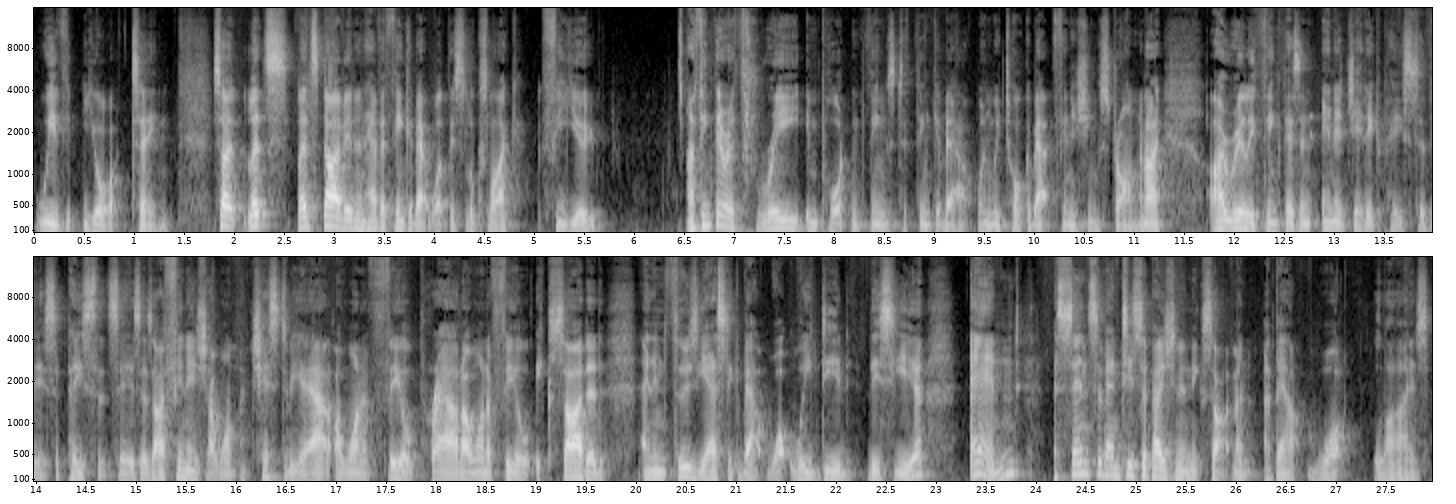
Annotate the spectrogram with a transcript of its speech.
with your team. So let's let's dive in and have a think about what this looks like for you. I think there are three important things to think about when we talk about finishing strong. And I, I really think there's an energetic piece to this, a piece that says, as I finish, I want my chest to be out. I want to feel proud. I want to feel excited and enthusiastic about what we did this year and a sense of anticipation and excitement about what lies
